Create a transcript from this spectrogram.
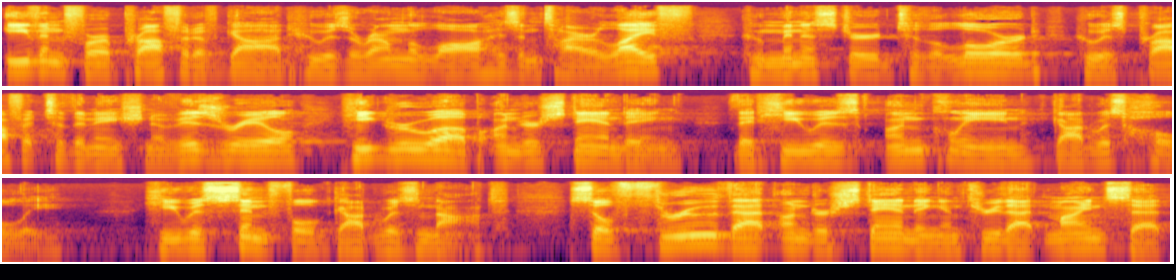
even for a prophet of God who is around the law his entire life, who ministered to the Lord, who is prophet to the nation of Israel, he grew up understanding that he was unclean, God was holy. He was sinful, God was not. So, through that understanding and through that mindset,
